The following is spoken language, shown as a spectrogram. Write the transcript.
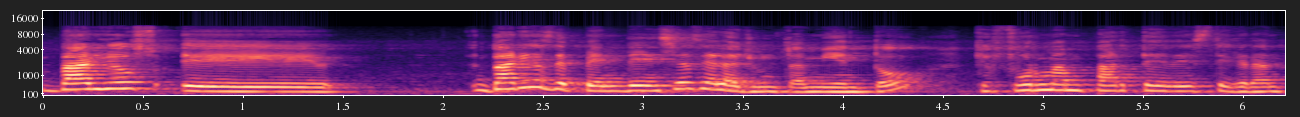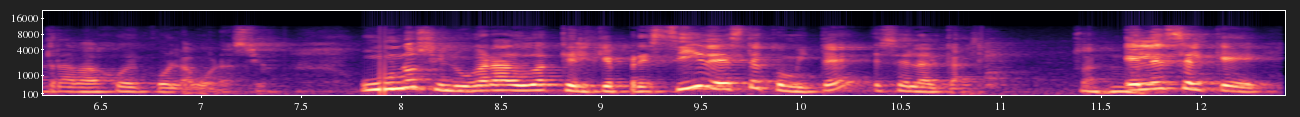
varios, eh, varias dependencias del ayuntamiento que forman parte de este gran trabajo de colaboración. Uno, sin lugar a duda, que el que preside este comité es el alcalde. Él es el que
